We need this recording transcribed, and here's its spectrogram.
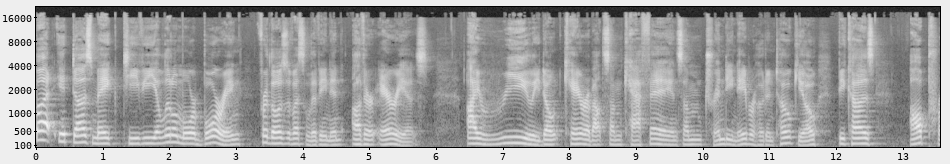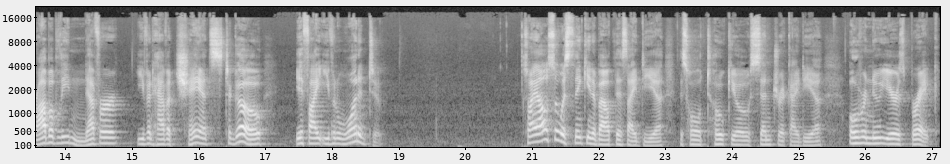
But it does make TV a little more boring for those of us living in other areas. I really don't care about some cafe in some trendy neighborhood in Tokyo because I'll probably never even have a chance to go if I even wanted to. So I also was thinking about this idea, this whole Tokyo centric idea, over New Year's break.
